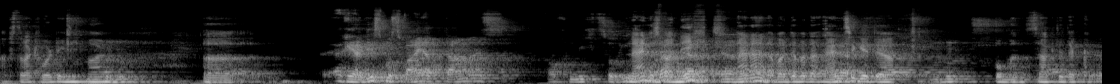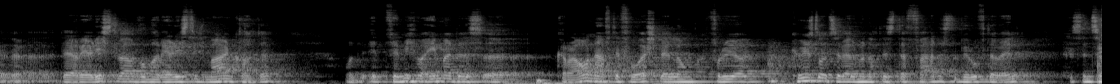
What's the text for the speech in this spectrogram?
abstrakt wollte ich nicht malen. Mhm. Äh, Realismus war ja damals auch nicht so in, Nein, das war nicht. Ja, ja. Nein, nein, aber der war der einzige, der, mhm. wo man sagte, der, der Realist war wo man realistisch malen konnte. Und für mich war immer das äh, grauenhafte Vorstellung, früher Künstler zu werden, man dachte, das ist der faderste Beruf der Welt. Das sind so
